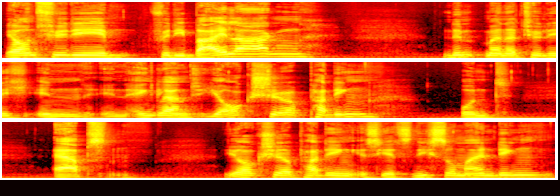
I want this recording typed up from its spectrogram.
Ja, und für die, für die Beilagen nimmt man natürlich in, in England Yorkshire Pudding und Erbsen. Yorkshire Pudding ist jetzt nicht so mein Ding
